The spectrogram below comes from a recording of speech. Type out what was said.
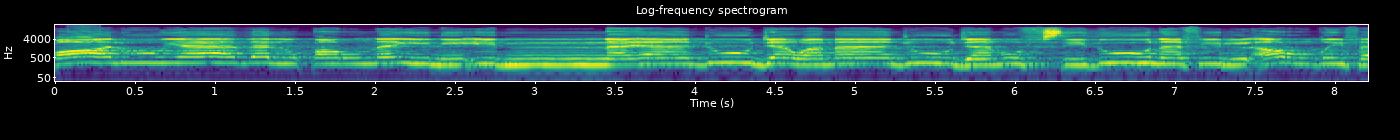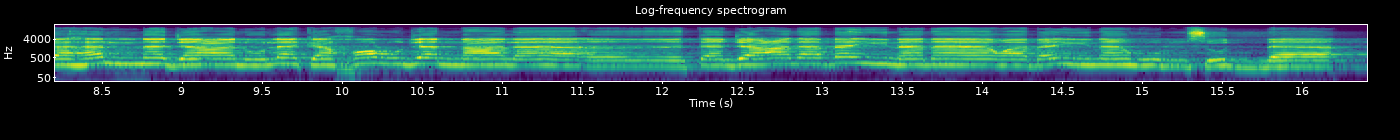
قالوا يا ذا القرنين إن ياجوج وماجوج مفسدون في الأرض فهل نجعل لك خرجا على أن تجعل بيننا وبينهم سدا؟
